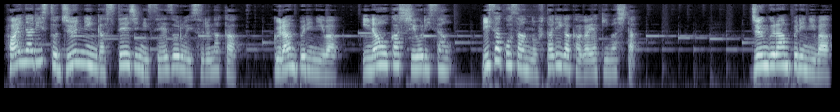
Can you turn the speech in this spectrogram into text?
ファイナリスト10人がステージに勢揃いする中、グランプリには稲岡しおりさん、りさこさんの2人が輝きました。準グランプリには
